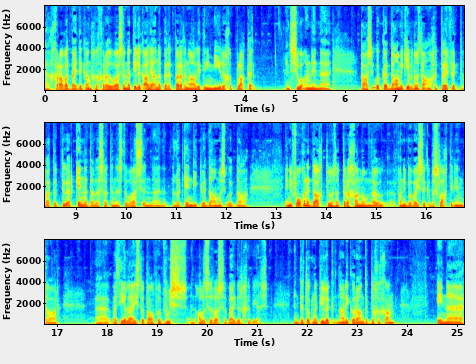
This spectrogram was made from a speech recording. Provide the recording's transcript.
uh, eh, graf wat buitekant gegrou was en natuurlik al die ander paraphernalia in die mure geplak het en so aan en uh, Daar's ook 'n dametjie wat ons daar aangetref het wat ek toe erken dat hulle sataniste was en, en hulle ken die twee dames ook daar. En die volgende dag toe ons nou teruggaan om nou van die bewysstukke beslag te neem daar, uh was die hele huis totaal verwoes en alles was verwyder gewees. En dit ook natuurlik na die koerante toe gegaan. En uh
